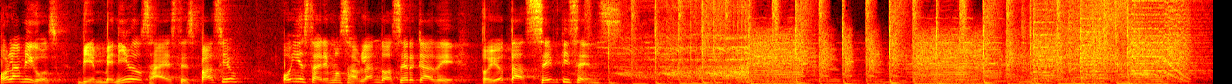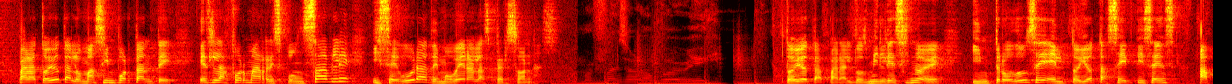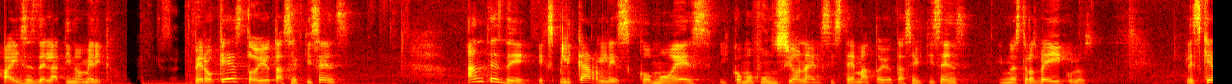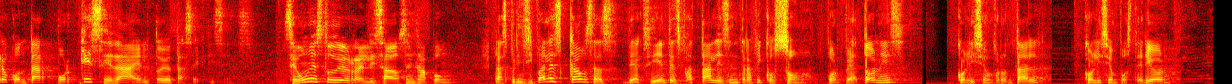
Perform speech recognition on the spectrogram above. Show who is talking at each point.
Speaker 1: Hola amigos, bienvenidos a este espacio. Hoy estaremos hablando acerca de Toyota Safety Sense. Para Toyota lo más importante es la forma responsable y segura de mover a las personas. Toyota para el 2019 introduce el Toyota Safety Sense a países de Latinoamérica. Pero ¿qué es Toyota Safety Sense? Antes de explicarles cómo es y cómo funciona el sistema Toyota Safety Sense en nuestros vehículos, les quiero contar por qué se da el Toyota Safety Sense. Según estudios realizados en Japón, las principales causas de accidentes fatales en tráfico son por peatones, colisión frontal, colisión posterior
